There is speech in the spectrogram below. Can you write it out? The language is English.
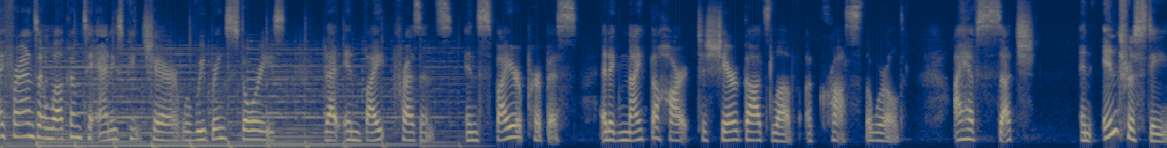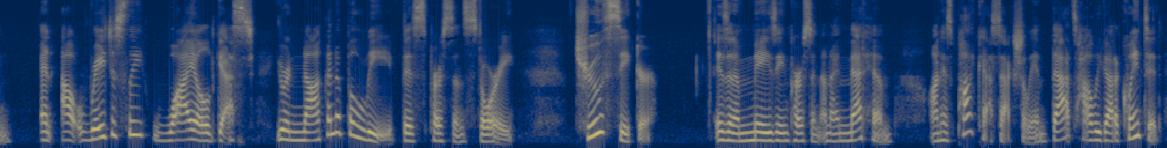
Hi, friends, and welcome to Annie's Pink Chair, where we bring stories that invite presence, inspire purpose, and ignite the heart to share God's love across the world. I have such an interesting and outrageously wild guest. You're not going to believe this person's story. Truthseekah is an amazing person, and I met him on his podcast actually, and that's how we got acquainted.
